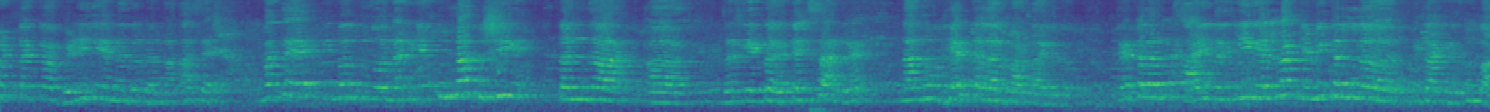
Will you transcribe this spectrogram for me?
ಮಟ್ಟಕ್ಕೆ ಬೆಳೀಲಿ ಅನ್ನೋದು ನನ್ನ ಆಸೆ. ಮತ್ತೆ ಇನ್ನೊಂದು, ನನಗೆ ತುಂಬಾ ಖುಷಿ ತಂದ ನನಗೆ ಕೆಲಸ ಅಂದ್ರೆ ನಾನು ಹೇರ್ ಕಲರ್ ಮಾಡ್ತಾ ಇರೋದು. ಹೇರ್ ಕಲರ್ ಅಂದ್ರೆ ಆಯ್ತು ಈಗೆಲ್ಲ ಕೆಮಿಕಲ್ ಇದಾಗಿದೆ ತುಂಬಾ.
